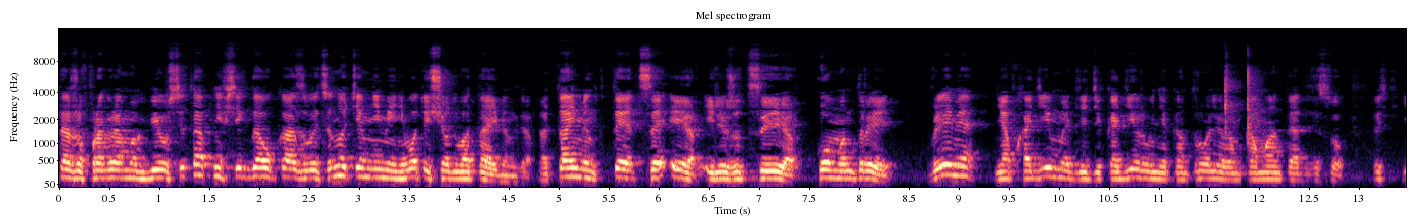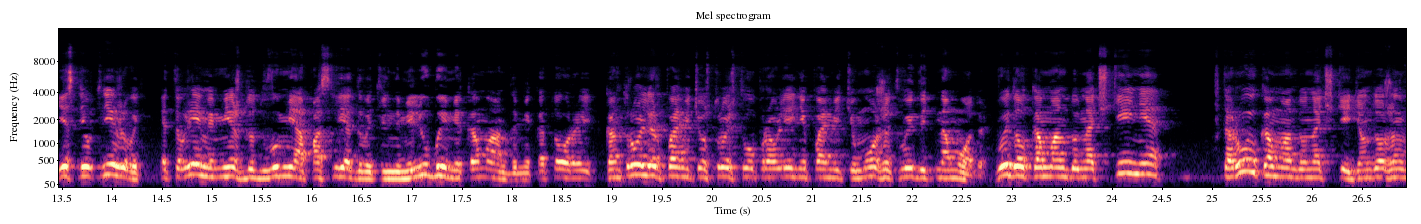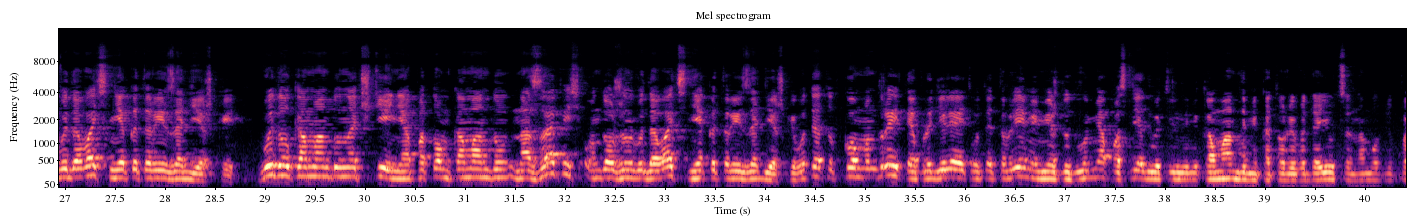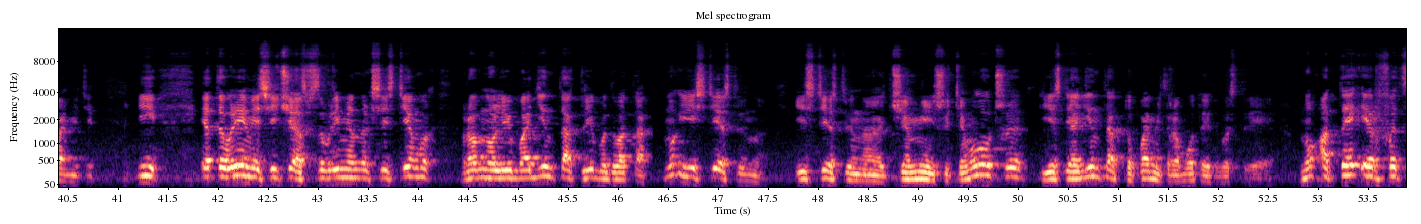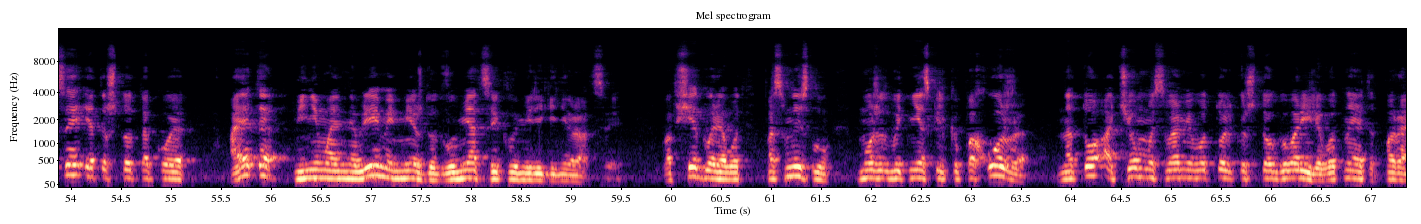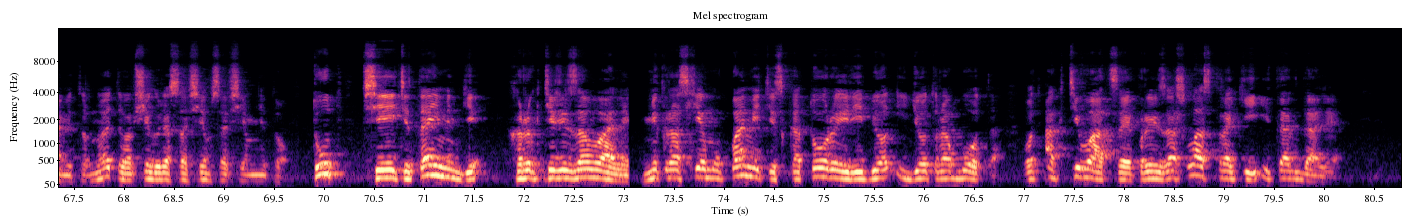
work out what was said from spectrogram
даже в программах BioSetup не всегда указываются, но тем не менее, вот еще два тайминга. Тайминг TCR или же CR, Command Rate. Время, необходимое для декодирования контроллером команд и адресов. То есть, если утрировать, это время между двумя последовательными любыми командами, которые контроллер памяти устройства управления памятью может выдать на модуль. Выдал команду на чтение, Вторую команду на чтение он должен выдавать с некоторой задержкой. Выдал команду на чтение, а потом команду на запись он должен выдавать с некоторой задержкой. Вот этот command rate определяет вот это время между двумя последовательными командами, которые выдаются на модуль памяти. И это время сейчас в современных системах равно либо один так, либо два так. Ну, естественно, естественно, чем меньше, тем лучше. Если один так, то память работает быстрее. Ну а ТРФЦ это что такое? А это минимальное время между двумя циклами регенерации. Вообще говоря, вот по смыслу может быть несколько похоже на то, о чем мы с вами вот только что говорили, вот на этот параметр, но это вообще говоря совсем-совсем не то. Тут все эти тайминги характеризовали микросхему памяти, с которой идет работа. Вот активация произошла строки и так далее.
